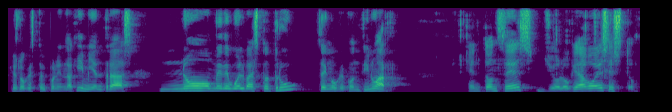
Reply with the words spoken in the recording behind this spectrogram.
que es lo que estoy poniendo aquí. Mientras no me devuelva esto true, tengo que continuar. Entonces yo lo que hago es esto.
